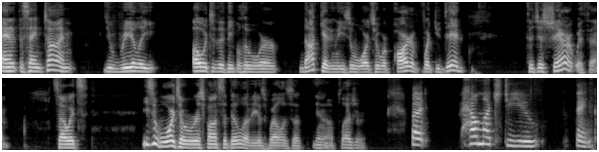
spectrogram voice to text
And at the same time, you really owe it to the people who were not getting these awards, who were part of what you did, to just share it with them. So it's these awards are a responsibility as well as a you know a pleasure. But how much do you think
